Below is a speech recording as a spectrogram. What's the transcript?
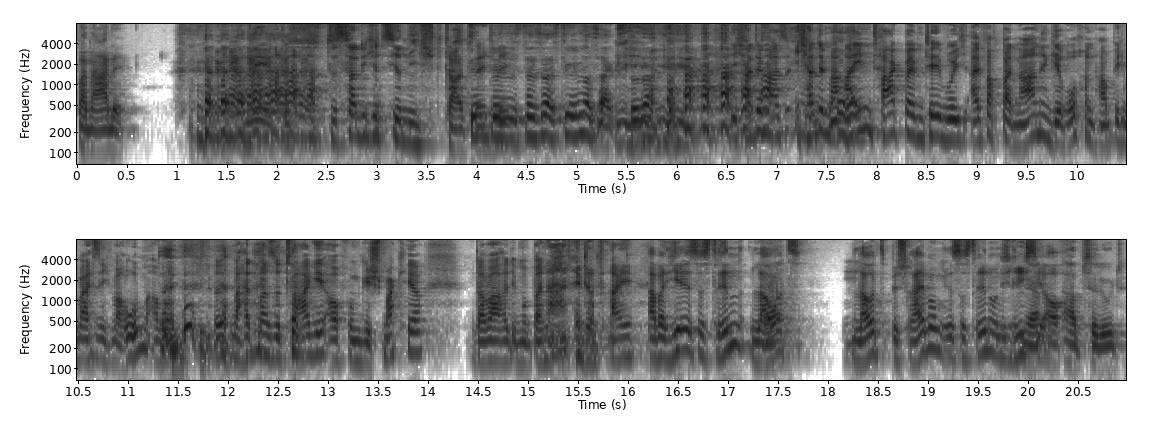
Banane. Nee, das, das hatte ich jetzt hier nicht Das tatsächlich. ist das, was du immer sagst, oder? Ich hatte mal, ich hatte mal einen Tag beim Tee, wo ich einfach Banane gerochen habe. Ich weiß nicht warum, aber man hat mal so Tage auch vom Geschmack her. Da war halt immer Banane dabei. Aber hier ist es drin, laut, laut Beschreibung ist es drin und ich rieche sie auch. Absolut.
